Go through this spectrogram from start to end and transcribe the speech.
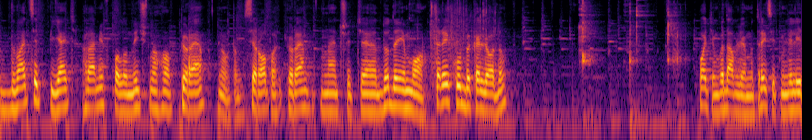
25 грамів полуничного пюре, ну там сиропа, пюре. Значить, е, додаємо 3 кубика льоду. Потім видавлюємо 30 мл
